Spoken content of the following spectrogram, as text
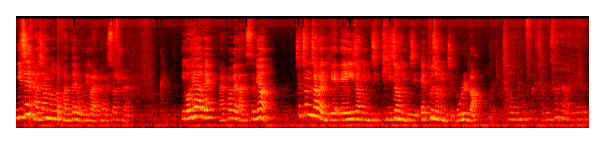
이제 다시 한 번 더 반대로 우리가 알파벳 써줘야 돼. 이거 해야 돼. 알파벳 안 쓰면 채점자가 이게 A점인지 D점인지 F점인지 몰라. 점, 그 점선을 안 해도 돼.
